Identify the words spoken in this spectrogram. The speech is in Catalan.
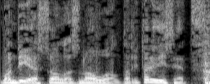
Bon dia, són les 9 al Territori 17.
